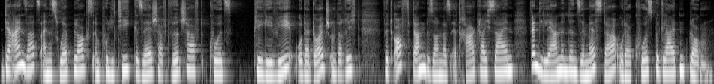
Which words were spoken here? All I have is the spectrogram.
Der Einsatz eines Weblogs im Politik, Gesellschaft, Wirtschaft, kurz PGW oder Deutschunterricht wird oft dann besonders ertragreich sein, wenn die Lernenden semester- oder kursbegleitend bloggen.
